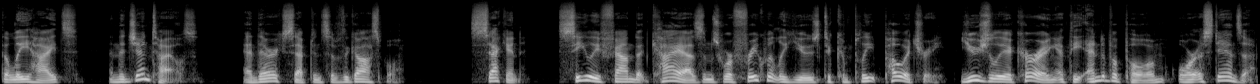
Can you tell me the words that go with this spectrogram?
the Lehites, and the Gentiles, and their acceptance of the gospel. Second, Seely found that chiasms were frequently used to complete poetry, usually occurring at the end of a poem or a stanza.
